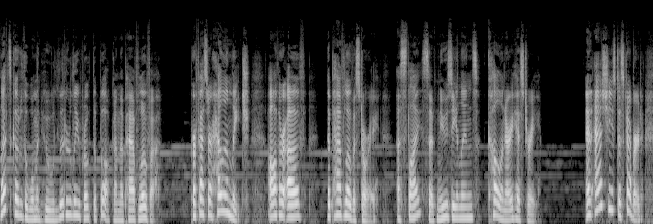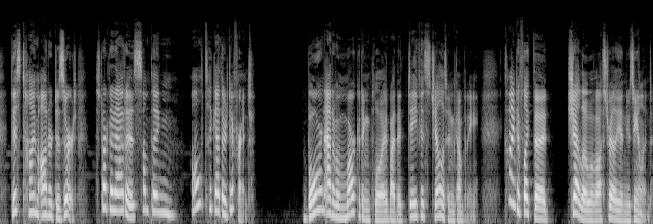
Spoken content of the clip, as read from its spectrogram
let's go to the woman who literally wrote the book on the pavlova Professor Helen Leach, author of The Pavlova Story A Slice of New Zealand's Culinary History. And as she's discovered, this time honored dessert started out as something altogether different. Born out of a marketing ploy by the Davis Gelatin Company, kind of like the Jello of Australia and New Zealand.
